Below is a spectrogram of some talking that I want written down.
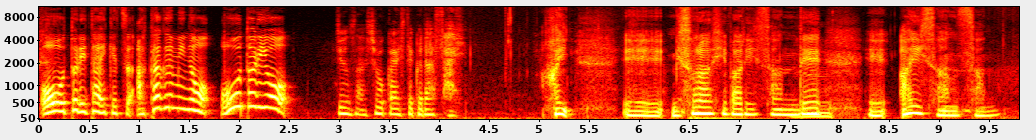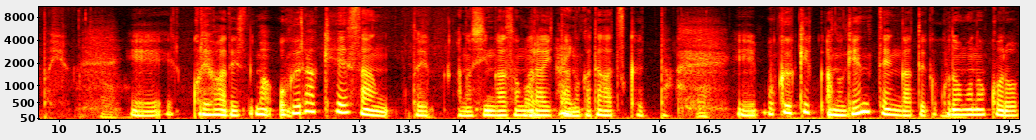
大鳥対決赤組の大鳥を純さん紹介してください。はい。えー、美空ひばりさんで、えー、愛さんさんえーこれはですね、まあ、小倉圭さんというあのシンガーソングライターの方が作った、えー僕結構あの原点がというか子供の頃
